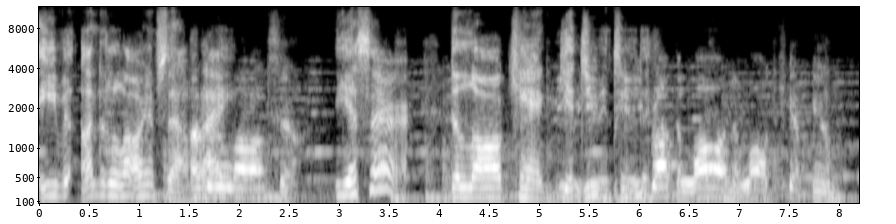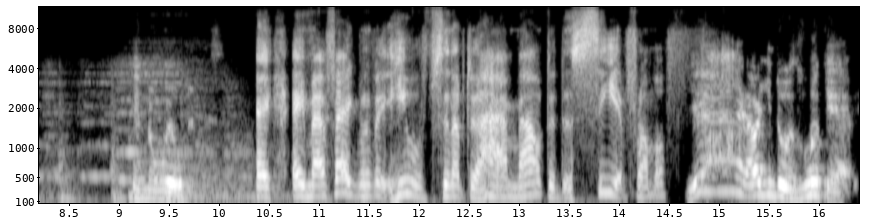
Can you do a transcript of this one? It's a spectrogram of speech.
Even under the law himself, under right? the law himself. Yes, sir. The law can't He- get you he, into he the. brought the law, and the law kept him in the wilderness. Hey, hey, matter of fact, he was sent up to a high mountain to see it from a. Yeah, all you do is look at it.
